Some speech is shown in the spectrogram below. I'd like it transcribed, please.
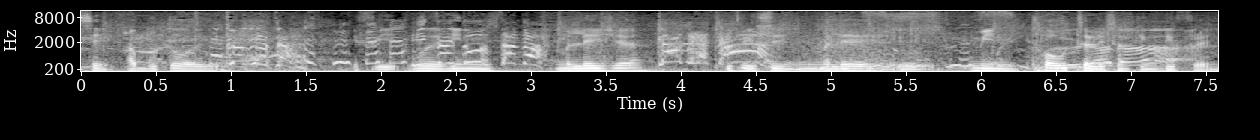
said Abuto if it were in Malaysia. If it's in Malay, it would mean totally something different.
